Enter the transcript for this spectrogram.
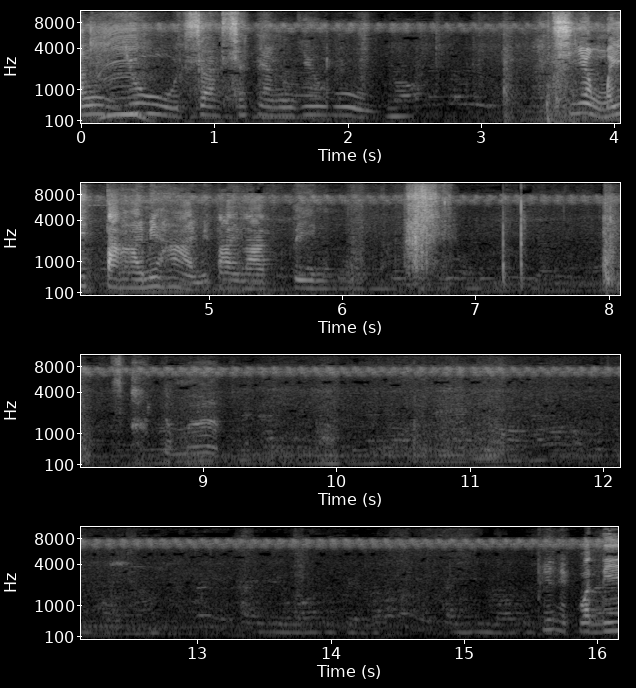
ยังอยู่จ้ะฉันยังอยู่ฉันยังไม่ตายไม่หายไม่ตายลาตินสภาพเยอะมาก พี่เอกวัสดี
